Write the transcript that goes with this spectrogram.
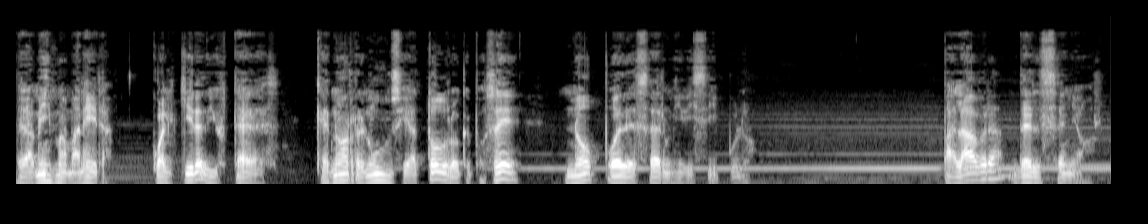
De la misma manera, cualquiera de ustedes que no renuncie a todo lo que posee, no puede ser mi discípulo. Palabra del Señor.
